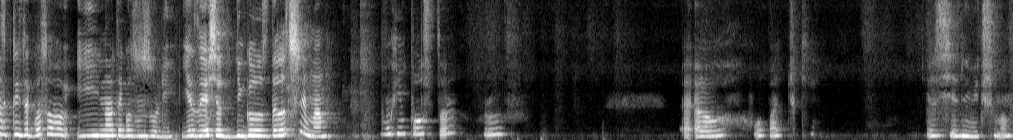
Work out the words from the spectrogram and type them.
Razy ktoś zagłosował i na tego Zuzuli. Jezu, ja się od niego z dala trzymam. Dwóch impostorów. E, elo, chłopaczki. Ja się z nimi trzymam.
